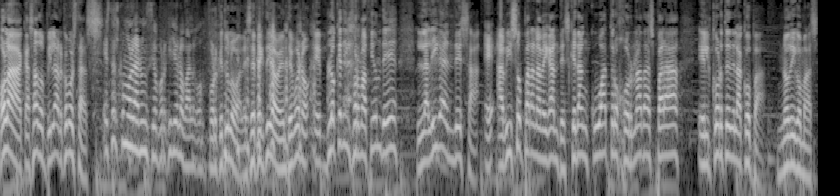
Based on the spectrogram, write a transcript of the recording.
Hola, casado Pilar, ¿cómo estás? Esto es como el anuncio, porque yo lo valgo. Porque tú lo vales, efectivamente. bueno, eh, bloque de información de la Liga Endesa. Eh, aviso para navegantes, quedan cuatro jornadas para el corte de la Copa, no digo más.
